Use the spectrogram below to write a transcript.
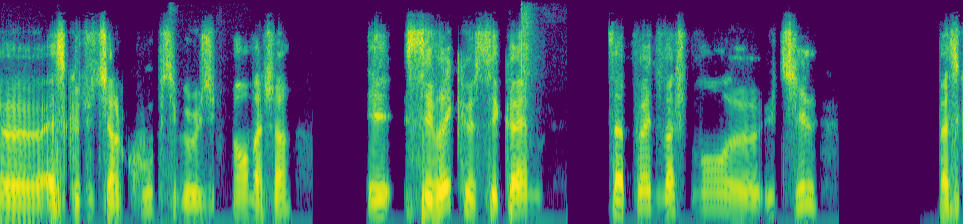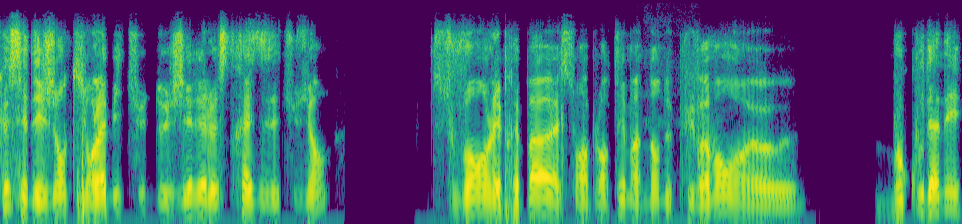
euh, est-ce que tu tiens le coup psychologiquement machin. Et c'est vrai que c'est quand même ça peut être vachement utile parce que c'est des gens qui ont l'habitude de gérer le stress des étudiants. Souvent les prépas elles sont implantées maintenant depuis vraiment beaucoup d'années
